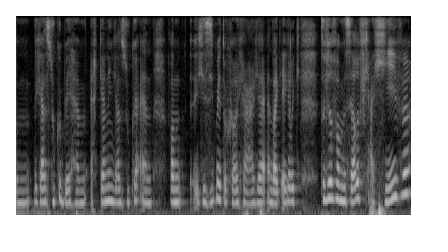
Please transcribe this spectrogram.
um, ga zoeken bij hem, erkenning ga zoeken en van, je ziet mij toch wel graag. Hè? En dat ik eigenlijk te veel van mezelf ga geven,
